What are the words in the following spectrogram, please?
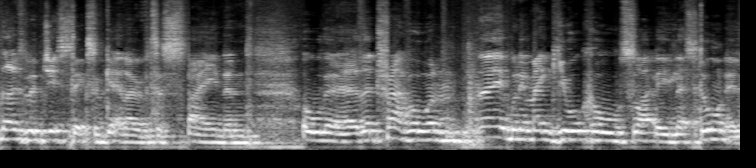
Those logistics of getting over to Spain and all the the travel and eh, will it make York Hall slightly less daunting?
